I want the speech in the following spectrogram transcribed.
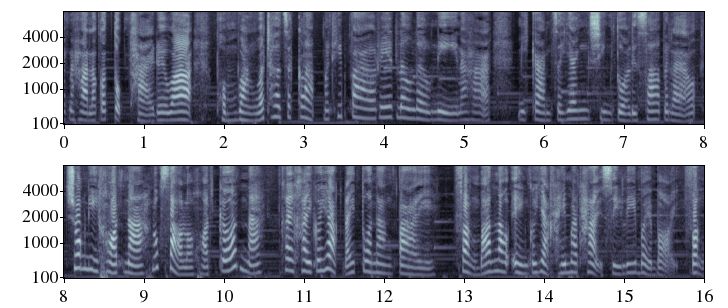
กนะคะ แล้วก็ตบท้ายด้วยว่าผมหวังว่าเธอจะกลับมาที่ปารีสเร็วๆนี้นะคะ มีการจะแย่งชิงตัวลิซ่าไปแล้ว ช่วงนี้ฮอตนะ ลูกสาวเราฮอตเกินนะ ใครๆก็อยากได้ตัวนางไป ฝั่งบ้านเราเองก็อยากให้มาถ่ายซีรีส์บ่อยๆ ฝั่ง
